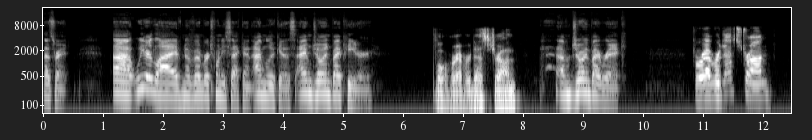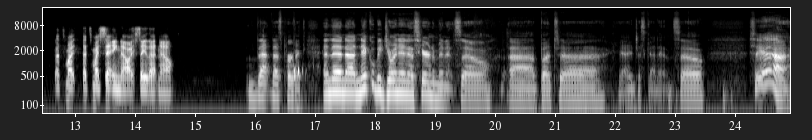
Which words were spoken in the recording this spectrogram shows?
That's right. Uh, we are live November twenty second. I'm Lucas. I'm joined by Peter. Forever Destron. I'm joined by Rick. Forever Destron. That's my that's my saying now. I say that now. That that's perfect. And then uh, Nick will be joining us here in a minute. So, uh, but uh, yeah, he just got in. So, so yeah.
